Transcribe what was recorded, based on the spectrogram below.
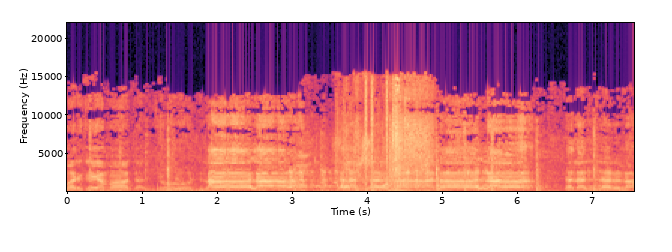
मर गया मादर चोट लाला ललर ला ला ला ललर ला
